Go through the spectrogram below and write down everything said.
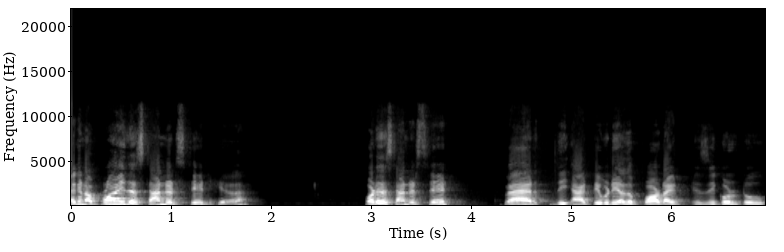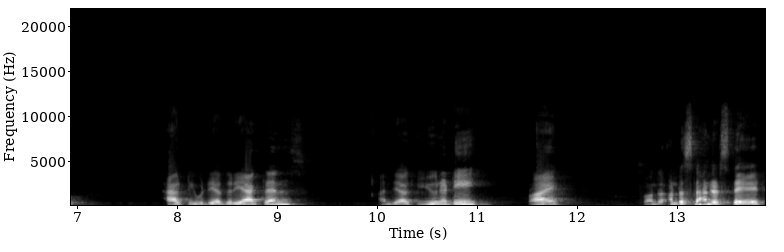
I can apply the standard state here. What is the standard state? Where the activity of the product is equal to activity of the reactants and they are unity, right. So, under, under standard state,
